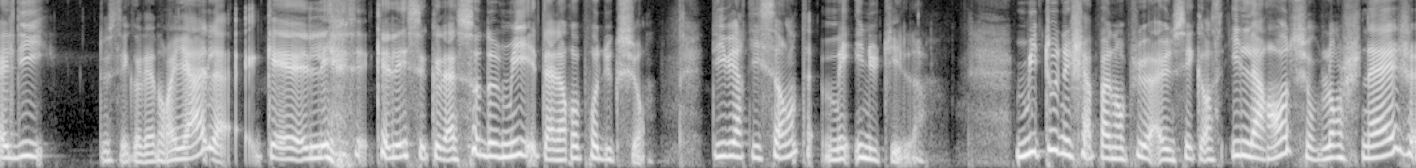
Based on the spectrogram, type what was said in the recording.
Elle dit de Ségolène Royal qu'elle est, ce que la sodomie est à la reproduction. Divertissante, mais inutile. MeToo n'échappe pas non plus à une séquence hilarante sur Blanche-Neige,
